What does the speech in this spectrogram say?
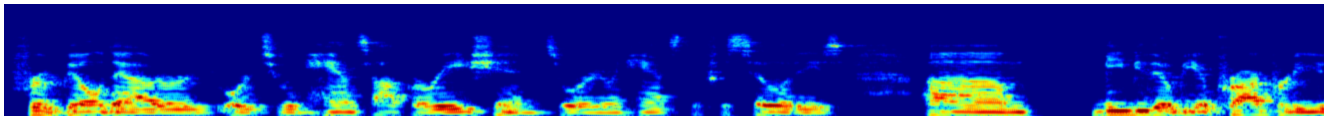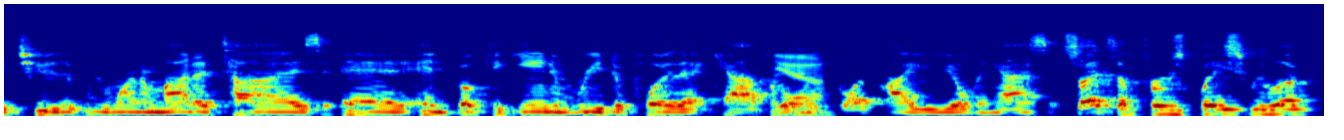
for build out or or to enhance operations or to enhance the facilities? Um, maybe there'll be a property or two that we want to monetize and, and book a gain and redeploy that capital yeah. into our high yielding assets. So that's the first place we look.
